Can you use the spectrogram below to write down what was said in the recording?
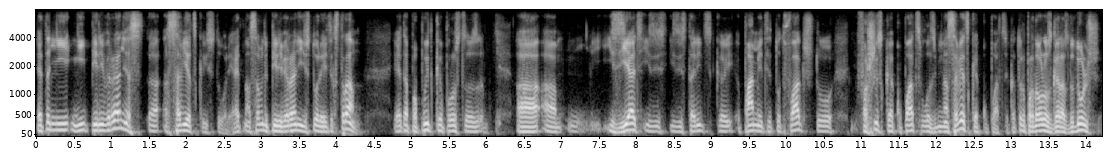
это не, не перевирание а, советской истории, а это на самом деле перевирание истории этих стран. Это попытка просто а, а, изъять из, из исторической памяти тот факт, что фашистская оккупация была именно советская оккупация, которая продолжалась гораздо дольше.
